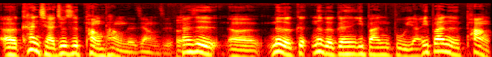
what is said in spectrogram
呃，看起来就是胖胖的这样子，但是呃，那个跟那个跟一般不一样，一般的胖。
